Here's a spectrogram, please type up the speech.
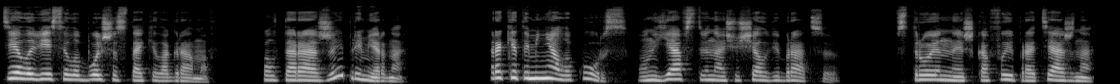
Тело весило больше ста килограммов. Полтора жи примерно. Ракета меняла курс, он явственно ощущал вибрацию. Встроенные шкафы протяжно,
